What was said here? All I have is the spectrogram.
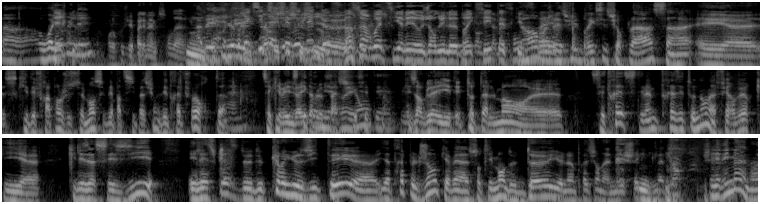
au Royaume-Uni. Pour le coup, je n'ai pas les mêmes sondages. Ah, le Brexit a été voté deux fois. Vincent Rouet, s'il y avait aujourd'hui le Brexit, est-ce qu'il Non, moi j'ai suivi le Brexit sur place. Hein, et euh, ce qui était frappant, justement, c'est que la participation était très forte. C'est qu'il y avait une véritable passion. les Anglais y étaient totalement... Euh, c'était même très étonnant la ferveur qui, euh, qui les a saisis. Et l'espèce de, curiosité. Euh, il y a très peu de gens qui avaient un sentiment de deuil, l'impression d'un échec mm. éclatant. Chez les Riemann, hein,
